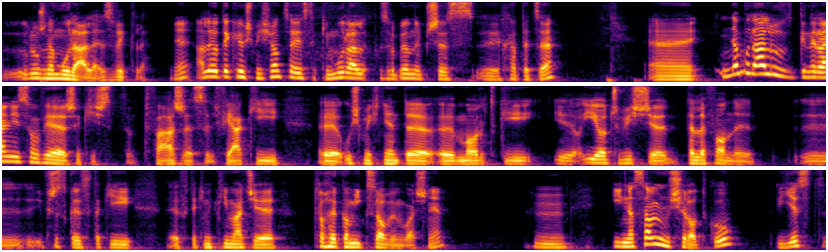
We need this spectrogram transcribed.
różne murale, zwykle. Nie? Ale od jakiegoś miesiąca jest taki mural zrobiony przez HTC. Na muralu generalnie są, wiesz, jakieś twarze, selfiaki, uśmiechnięte e, mordki i, oczywiście telefony. E, wszystko jest w, taki, w takim klimacie trochę komiksowym właśnie. Hmm. I na samym środku jest,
